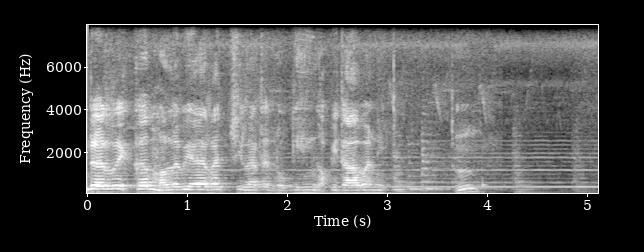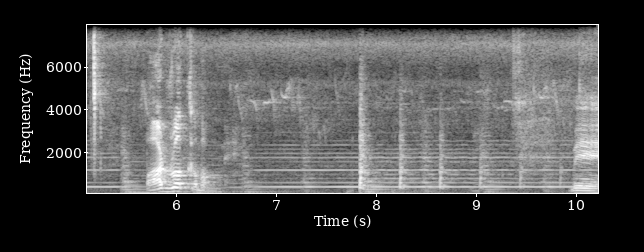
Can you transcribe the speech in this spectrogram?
ටෙන්ඩර් එක මල්ලවිආරච්චිලට නොගිහින් අපිට ආවනේ. හ්ම්. පාඩුවක් කමක් නැහැ. මේ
